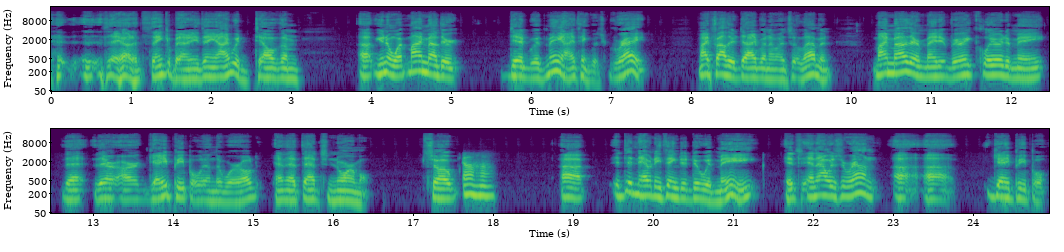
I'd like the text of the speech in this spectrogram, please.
they ought to think about anything. I would tell them, uh, you know what my mother did with me, I think was great. My father died when I was 11. My mother made it very clear to me that there are gay people in the world and that that's normal. So, uh-huh. uh, it didn't have anything to do with me. It's, and I was around, uh, uh, gay people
